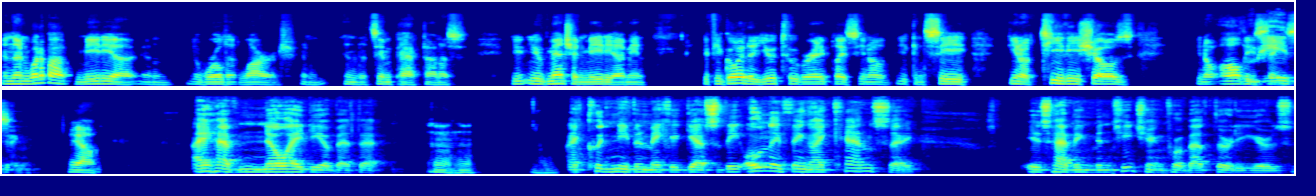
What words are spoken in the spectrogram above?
And then what about media and the world at large and, and its impact on us? You, you mentioned media. I mean, if you go into YouTube or any place, you know, you can see, you know, TV shows, you know, all these Amazing. things. Yeah. I have no idea about that. Mm-hmm. I couldn't even make a guess. The only thing I can say is having been teaching for about 30 years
